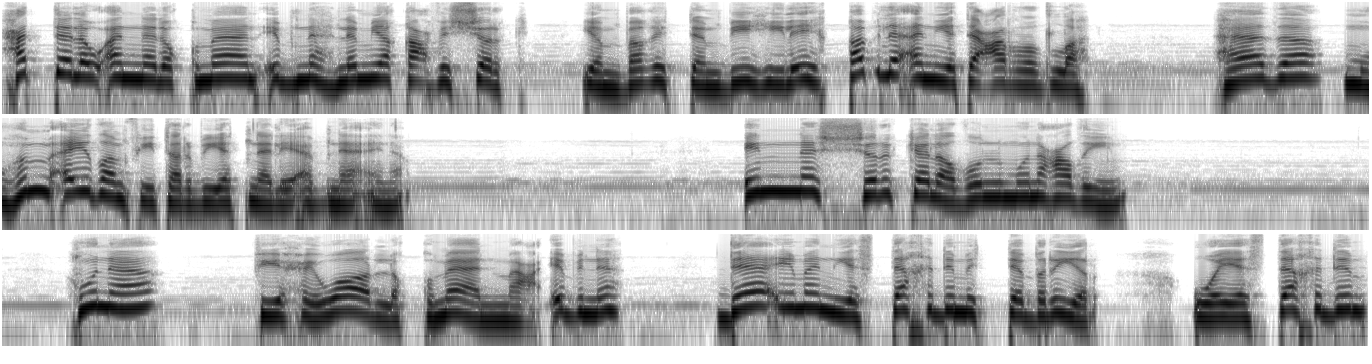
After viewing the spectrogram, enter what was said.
حتى لو أن لقمان ابنه لم يقع في الشرك ينبغي التنبيه إليه قبل أن يتعرض له. هذا مهم أيضا في تربيتنا لأبنائنا. إن الشرك لظلم عظيم. هنا في حوار لقمان مع ابنه دائما يستخدم التبرير ويستخدم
